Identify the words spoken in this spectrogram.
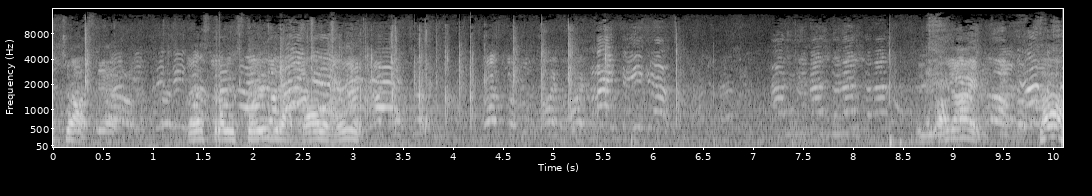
Koča! Prestali ste igrat, halo, ej! Igraj! Sam!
